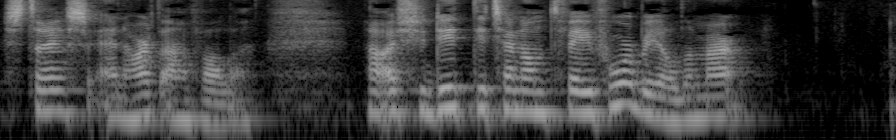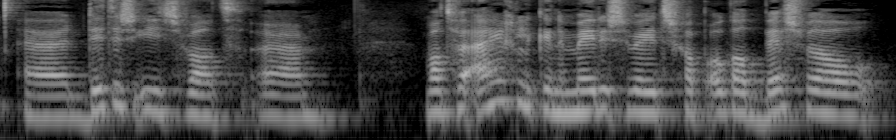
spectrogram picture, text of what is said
stress en hartaanvallen. Nou, als je dit, dit zijn dan twee voorbeelden, maar uh, dit is iets wat, uh, wat we eigenlijk in de medische wetenschap ook al best wel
